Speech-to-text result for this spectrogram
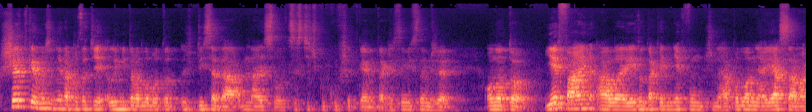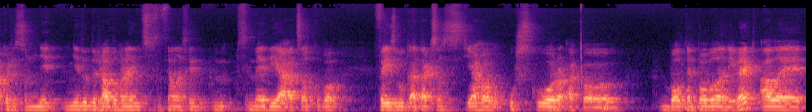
všetkému sa nedá v podstate limitovať, lebo to vždy sa dá nájsť svoju cestičku ku všetkému, takže si myslím, že ono to je fajn, ale je to také nefunkčné. A podľa mňa ja sám akože som ne, nedodržal tú hranicu sociálne médiá a celkovo Facebook a tak som stiahol už skôr ako bol ten povolený vek, ale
